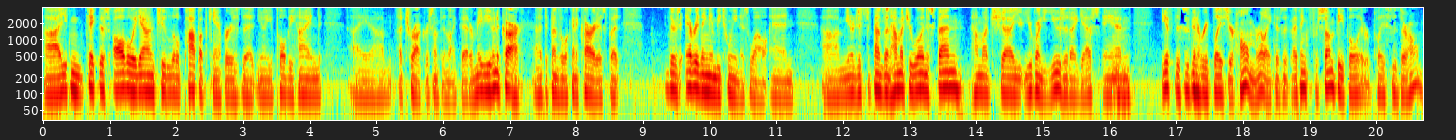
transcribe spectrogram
Uh, you can take this all the way down to little pop-up campers that you know you pull behind a um, a truck or something like that, or maybe even a car. Uh, it depends on what kind of car it is, but there's everything in between as well, and um, you know, it just depends on how much you're willing to spend, how much uh, you- you're going to use it, I guess, and if this is going to replace your home, really, because I think for some people it replaces their home.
